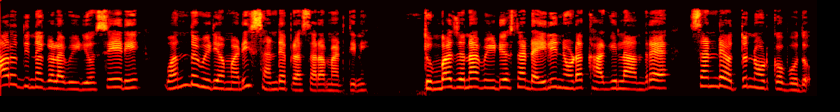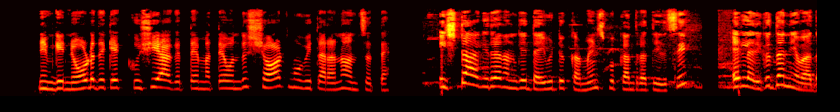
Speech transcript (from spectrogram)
ಆರು ದಿನಗಳ ವಿಡಿಯೋ ಸೇರಿ ಒಂದು ವಿಡಿಯೋ ಮಾಡಿ ಸಂಡೇ ಪ್ರಸಾರ ಮಾಡ್ತೀನಿ. ತುಂಬ ಜನ ವೀಡಿಯೋಸ್ನ ಡೈಲಿ ನೋಡೋಕ್ಕಾಗಿಲ್ಲ ಅಂದರೆ ಸಂಡೇ ಹೊತ್ತು ನೋಡ್ಕೋಬೋದು. ನಿಮಗೆ ನೋಡೋದಕ್ಕೆ ಖುಷಿ ಆಗುತ್ತೆ ಮತ್ತು ಒಂದು ಶಾರ್ಟ್ ಮೂವಿ ಥರನೂ ಅನಿಸುತ್ತೆ. ಇಷ್ಟ ಆಗಿದ್ರೆ ನನಗೆ ದಯವಿಟ್ಟು ಕಮೆಂಟ್ಸ್ ಮುಖಾಂತರ ತಿಳಿಸಿ. ಎಲ್ಲರಿಗೂ ಧನ್ಯವಾದ.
